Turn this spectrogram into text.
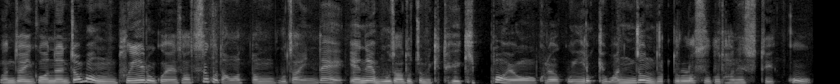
먼저 이거는 저번 브이로그에서 쓰고 나왔던 모자인데 얘네 모자도 좀 이렇게 되게 깊어요. 그래갖고 이렇게 완전 누- 눌러 쓰고 다닐 수도 있고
